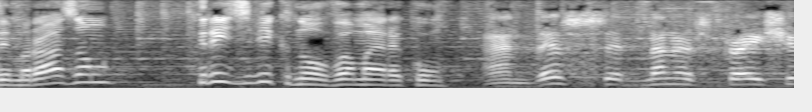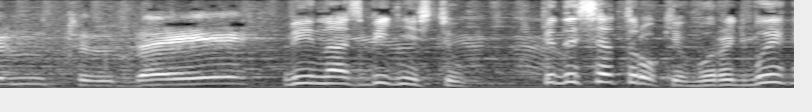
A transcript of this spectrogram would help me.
Цим разом крізь вікно в Америку. Today Війна з бідністю. 50 років боротьби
